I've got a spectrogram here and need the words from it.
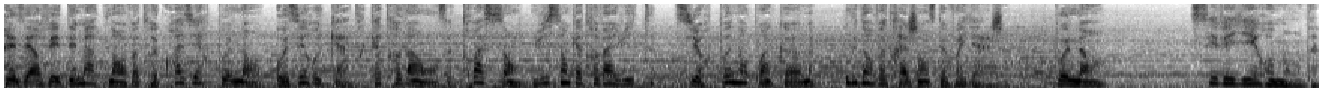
Réservez dès maintenant votre croisière Ponant au 04 91 300 888 sur ponant.com ou dans votre agence de voyage. Ponant, s'éveiller au monde.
